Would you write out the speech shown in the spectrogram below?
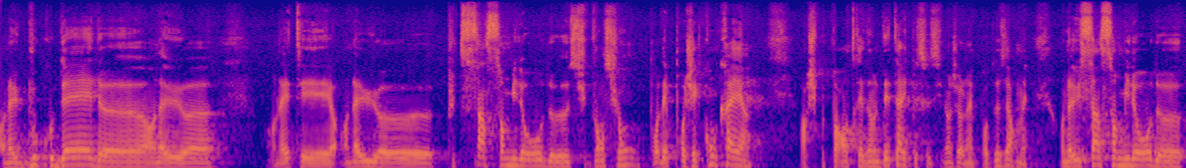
on a eu beaucoup d'aides. Euh, on a eu, on a été, on a eu plus de 500 000 euros de subventions pour des projets concrets. Hein. Alors je peux pas rentrer dans le détail parce que sinon j'en ai pour deux heures, mais on a eu 500 000 euros de,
